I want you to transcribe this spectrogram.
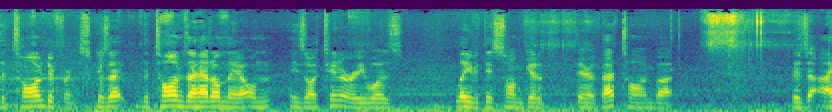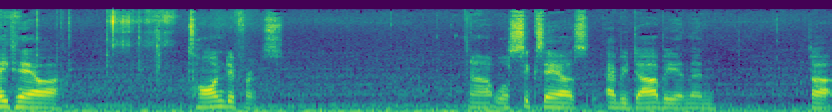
the time difference, because the times they had on there on his itinerary was leave at this time, get it there at that time, but there's an eight hour time difference. Uh, well, six hours Abu Dhabi and then uh,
